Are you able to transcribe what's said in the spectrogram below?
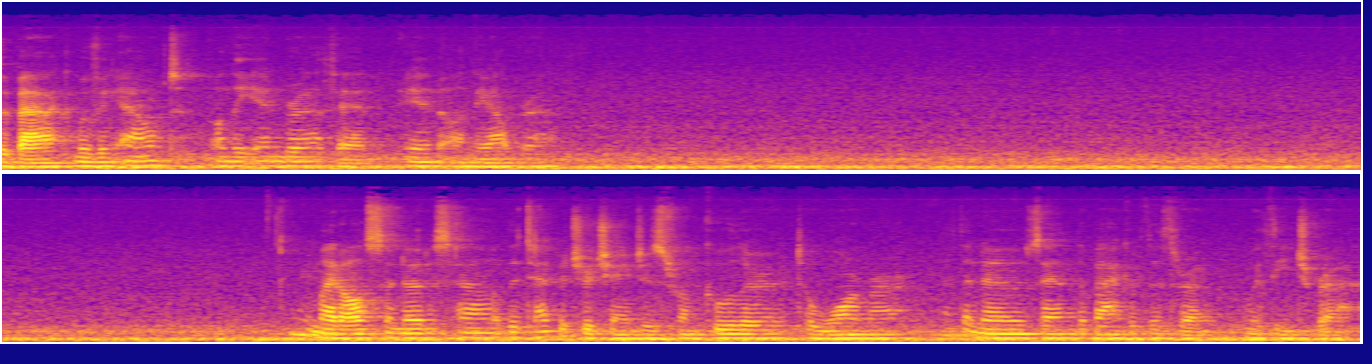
The back moving out on the in breath and in on the out breath. You might also notice how the temperature changes from cooler to warmer at the nose and the back of the throat with each breath.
